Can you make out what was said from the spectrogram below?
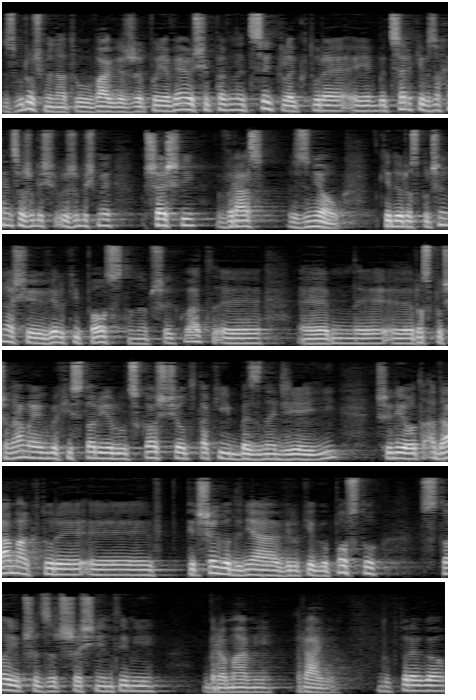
Zwróćmy na to uwagę, że pojawiają się pewne cykle, które jakby cerkiew zachęca, żebyśmy przeszli wraz z nią. Kiedy rozpoczyna się Wielki Post na przykład, y, Y, rozpoczynamy jakby historię ludzkości od takiej beznadziei, czyli od Adama, który y, pierwszego dnia Wielkiego Postu stoi przed zatrzaśniętymi bramami raju, do którego,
